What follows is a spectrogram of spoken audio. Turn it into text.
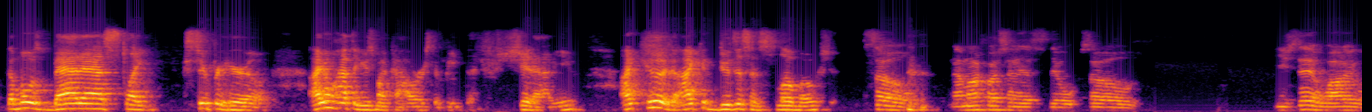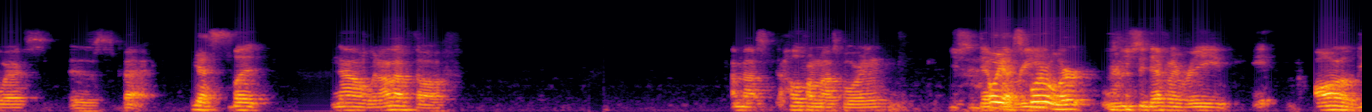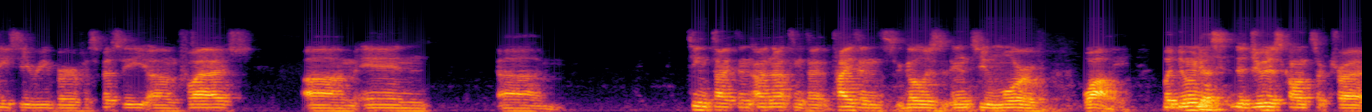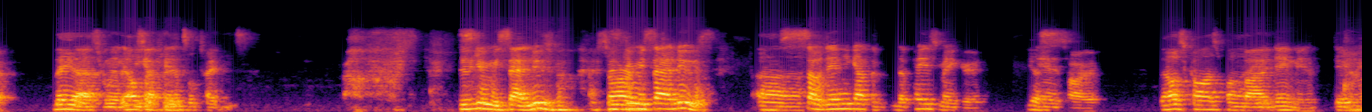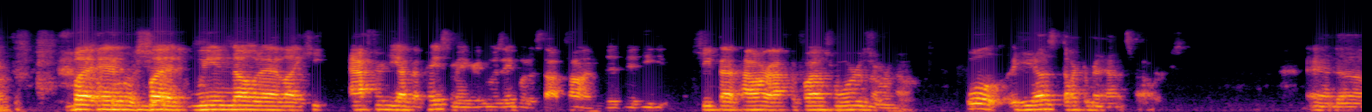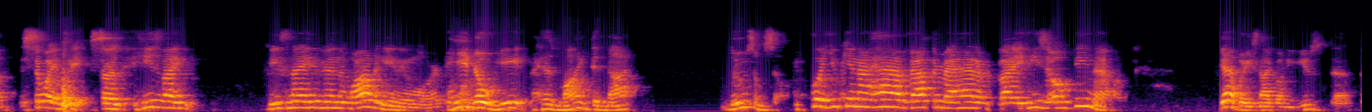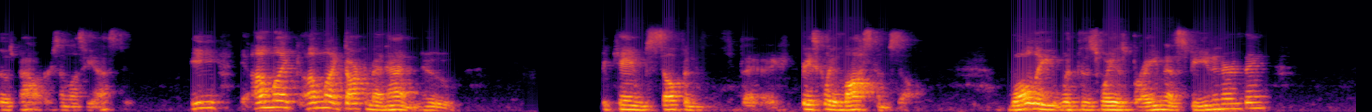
The most badass like superhero. I don't have to use my powers to beat the shit out of you. I could. I could do this in slow motion. So now my question is still so you said Wally West is back, Yes. but now when I left off, I'm not. Hope I'm not spoiling. You should Oh definitely yeah. read. Spoiler alert. You should definitely read it, all of DC Rebirth, especially um, Flash, um, and um, Teen Titan. Uh, not Teen Titan. Titans goes into more of Wally, but during Yes. the, the Judas concert track, They uh, That's when they also got hit. canceled Titans. this is giving me sad news, bro. I'm This is giving me sad news. Uh, so then he got the, the pacemaker yes, his heart that was caused by, by Damien. you know. Damien. But and but we know that like he after he got the pacemaker, he was able to stop time. Did, did he keep that power after Flash Wars or no? Well, he has Doctor Manhattan's powers, and uh, So wait, wait. So he's like he's not even Wally anymore. he no he his mind did not lose himself. But you cannot have Dr. Manhattan like he's OP now. Yeah, but he's not going to use that, those powers unless he has to. He unlike unlike Doctor Manhattan who became self and basically lost himself. Wally, with this way his brain has speed and everything,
